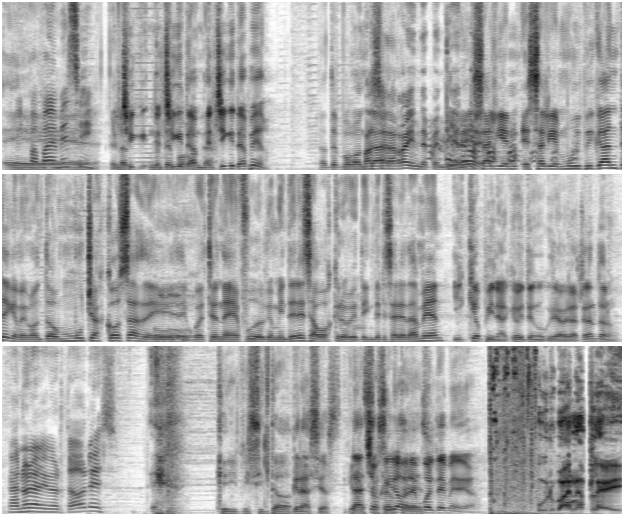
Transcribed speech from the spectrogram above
¿El papá de Messi? ¿El, chiqui, no el, chiqui el chiqui Tapia? No te puedo contar. ¿Vas a agarrar a Independiente? Es alguien, es alguien muy picante que me contó muchas cosas de, Oh. de cuestiones de fútbol que me interesa. Vos creo que te interesaría también. ¿Y qué opina? ¿Que hoy tengo que ir a ver Atlanta o no? ¿Ganó la Libertadores? Qué difícil todo. Gracias. Gracias Nacho a Girón, ustedes. en vuelta y media. Urbana Play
